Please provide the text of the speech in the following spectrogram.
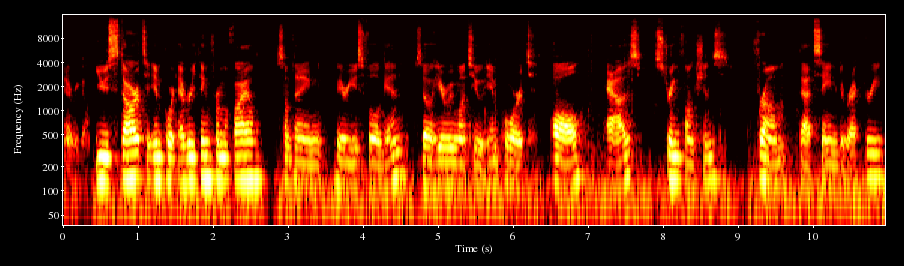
There we go. Use star to import everything from a file, something very useful again. So here we want to import all as string functions from that same directory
